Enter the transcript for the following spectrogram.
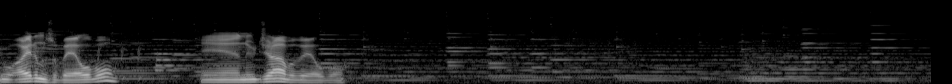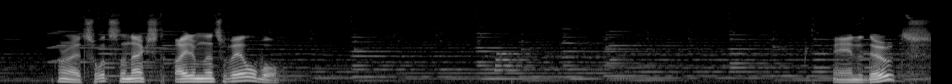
New items available. And new job available. Alright, so what's the next item that's available? Antidotes.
